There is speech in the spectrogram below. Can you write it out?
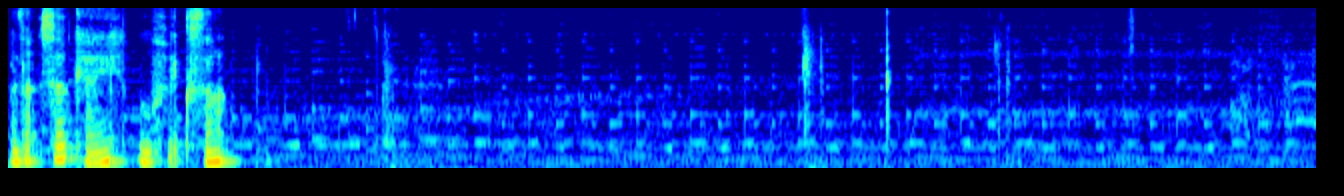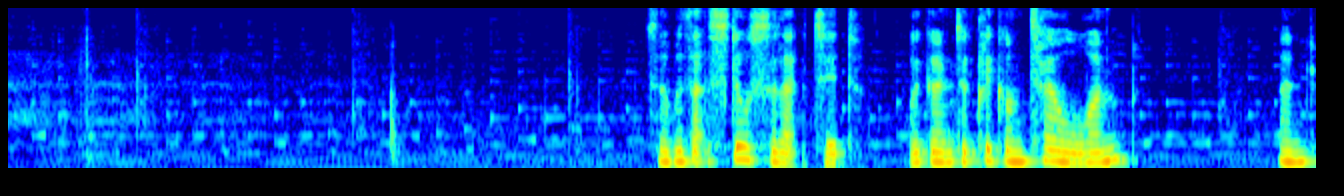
but that's okay we'll fix that So with that still selected, we're going to click on tail 1 and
